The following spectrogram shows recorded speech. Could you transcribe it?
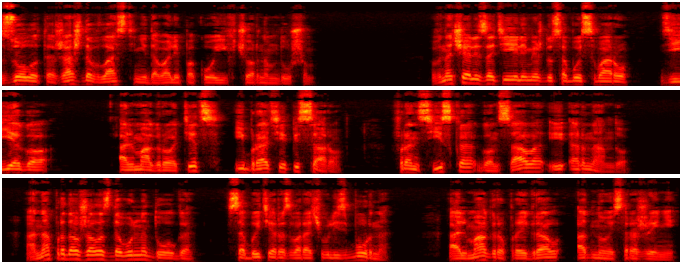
Золото, жажда власти не давали покоя их черным душам. Вначале затеяли между собой свару Диего Альмагро отец и братья Писаро, Франсиско, Гонсало и Эрнандо. Она продолжалась довольно долго, события разворачивались бурно. Альмагро проиграл одно из сражений,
